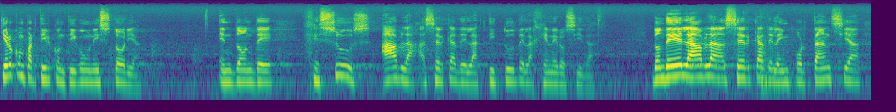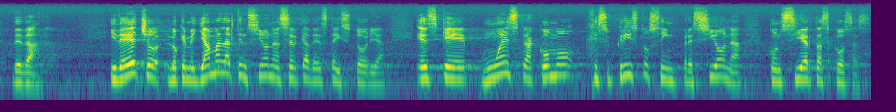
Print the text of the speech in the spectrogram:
quiero compartir contigo una historia en donde Jesús habla acerca de la actitud de la generosidad, donde Él habla acerca de la importancia de dar. Y de hecho, lo que me llama la atención acerca de esta historia es que muestra cómo Jesucristo se impresiona con ciertas cosas.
